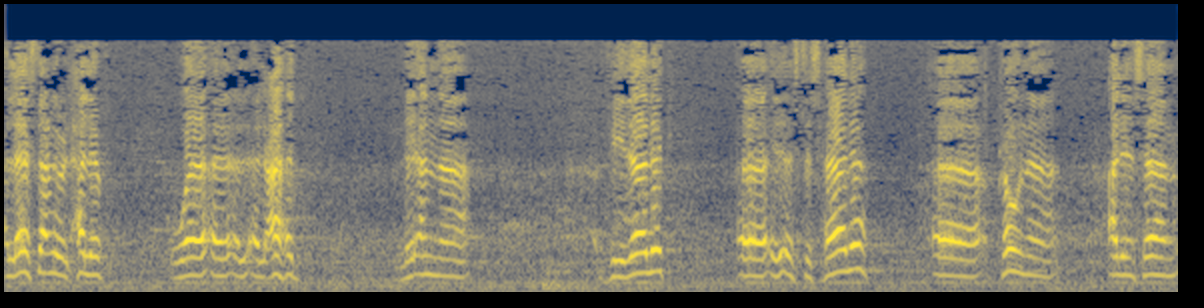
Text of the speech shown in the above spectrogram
ألا يستعملوا الحلف والعهد لأن في ذلك آه، استسهاله آه، كون الإنسان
